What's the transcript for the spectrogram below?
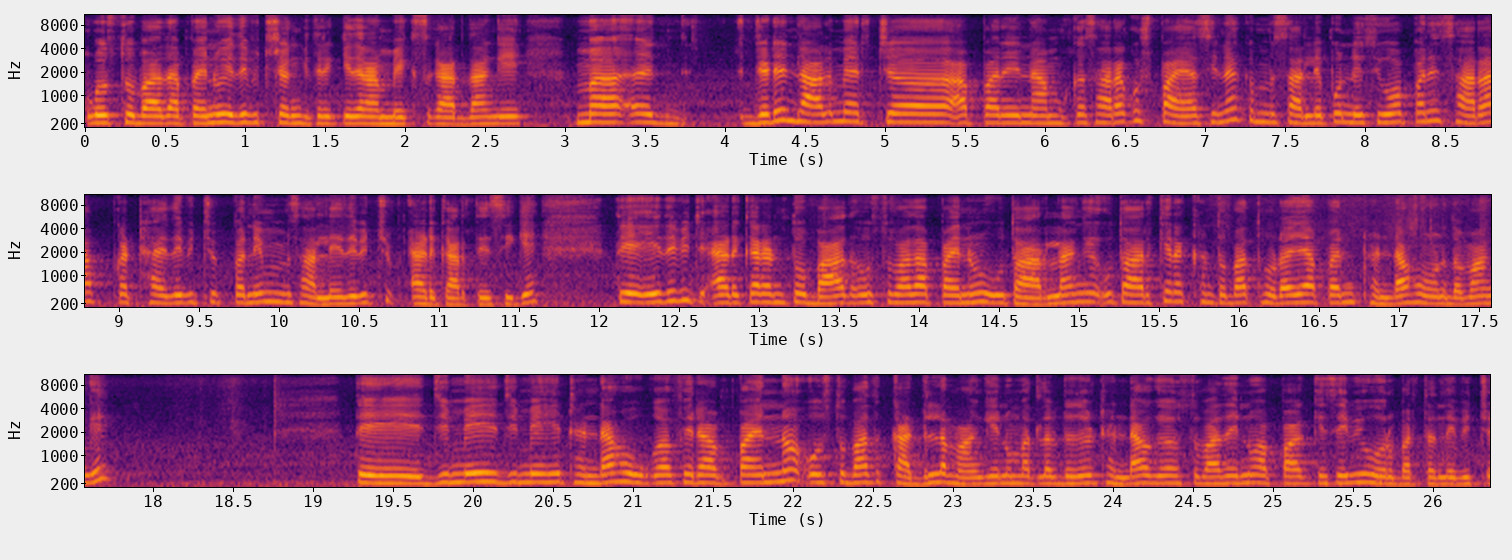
ਉਸ ਤੋਂ ਬਾਅਦ ਆਪਾਂ ਇਹਨੂੰ ਇਹਦੇ ਵਿੱਚ ਚੰਗੀ ਤਰੀਕੇ ਦੇ ਨਾਲ ਮਿਕਸ ਕਰ ਦਾਂਗੇ। ਜਿਹੜੇ ਲਾਲ ਮਿਰਚ ਆਪਾਂ ਨੇ ਨਮਕ ਸਾਰਾ ਕੁਝ ਪਾਇਆ ਸੀ ਨਾ ਕਿ ਮਸਾਲੇ ਭੁੰਨੇ ਸੀ, ਉਹ ਆਪਾਂ ਨੇ ਸਾਰਾ ਇਕੱਠਾ ਇਹਦੇ ਵਿੱਚ, ਆਪਾਂ ਨੇ ਮਸਾਲੇ ਦੇ ਵਿੱਚ ਐਡ ਕਰਤੇ ਸੀਗੇ। ਤੇ ਇਹਦੇ ਵਿੱਚ ਐਡ ਕਰਨ ਤੋਂ ਬਾਅਦ, ਉਸ ਤੋਂ ਬਾਅਦ ਆਪਾਂ ਇਹਨਾਂ ਨੂੰ ਉਤਾਰ ਲਾਂਗੇ। ਉਤਾਰ ਕੇ ਰੱਖਣ ਤੋਂ ਬਾਅਦ ਥੋੜਾ ਜਿਹਾ ਆਪਾਂ ਇਹਨੂੰ ਠੰਡਾ ਹੋਣ ਦਵਾਂਗੇ। ਤੇ ਜਿਵੇਂ ਜਿਵੇਂ ਇਹ ਠੰਡਾ ਹੋਊਗਾ, ਫਿਰ ਆਪਾਂ ਇਹਨੂੰ ਨਾ ਉਸ ਤੋਂ ਬਾਅਦ ਕੱਢ ਲਵਾਂਗੇ ਇਹਨੂੰ, ਮਤਲਬ ਜਦੋਂ ਠੰਡਾ ਹੋ ਗਿਆ, ਉਸ ਤੋਂ ਬਾਅਦ ਇਹਨੂੰ ਆਪਾਂ ਕਿਸੇ ਵੀ ਹੋਰ ਬਰਤਨ ਦੇ ਵਿੱਚ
